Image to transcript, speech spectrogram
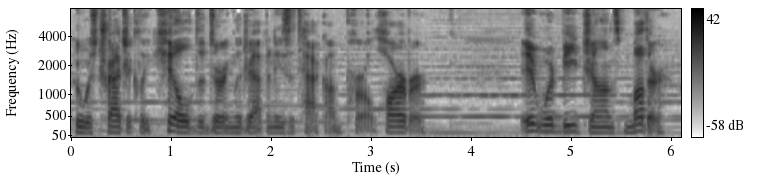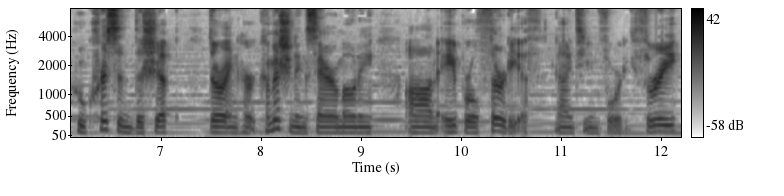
who was tragically killed during the Japanese attack on Pearl Harbor. It would be John's mother who christened the ship during her commissioning ceremony on April 30th, 1943,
